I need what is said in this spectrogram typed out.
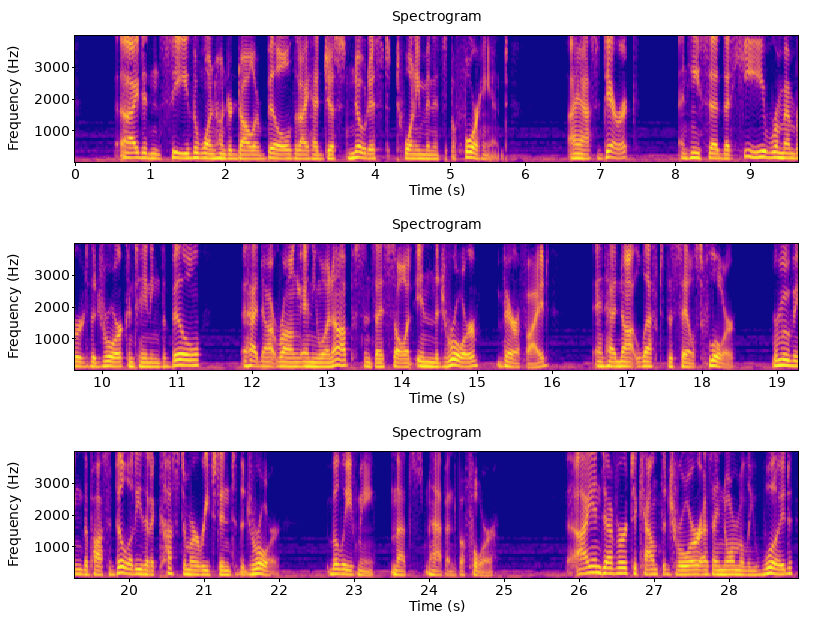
I didn't see the $100 bill that I had just noticed 20 minutes beforehand. I asked Derek, and he said that he remembered the drawer containing the bill, had not rung anyone up since I saw it in the drawer, verified, and had not left the sales floor, removing the possibility that a customer reached into the drawer. Believe me, that's happened before. I endeavor to count the drawer as I normally would,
